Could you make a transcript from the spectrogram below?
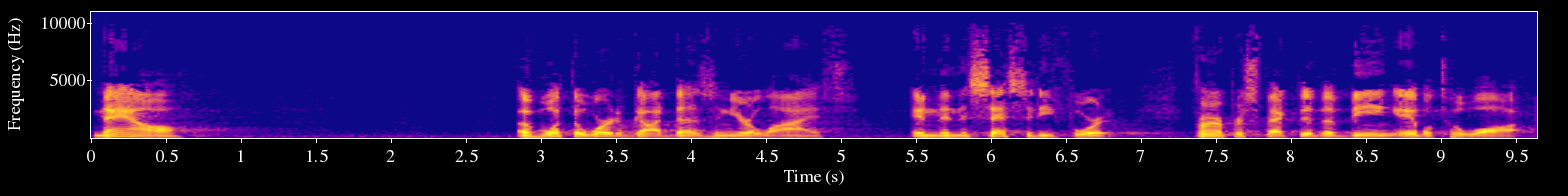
now of what the Word of God does in your life and the necessity for it from a perspective of being able to walk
